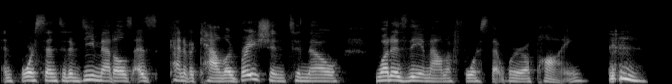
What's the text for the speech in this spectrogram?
and force sensitive D metals as kind of a calibration to know what is the amount of force that we're applying.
